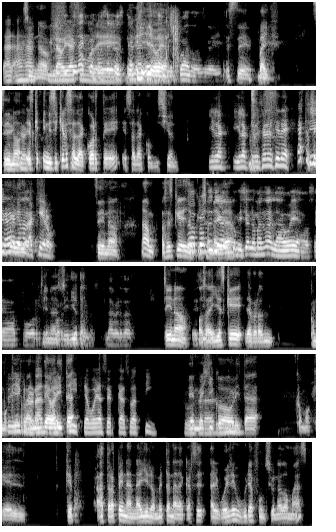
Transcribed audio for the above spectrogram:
Ah, Ajá, Sí, no. y ni la OEA como de... los canales eh. adecuados, güey. Este, bye. Sí, no, Exacto. es que ni siquiera es a la corte, ¿eh? es a la comisión. Y la, y la comisión decide, esta Sí, yo no la- quiero. Sí, no. No, o sea, es que No, pero antes de llegar a la comisión lo mandan a la OEA, o sea, por, Sí, no, por ridículos, la verdad. Sí, no, Es o sea, y es que la verdad, como Estoy que realmente ahorita ti, te voy a hacer caso a ti. en México, ahorita, como que el que atrapen a Anaya y lo metan a la cárcel, al güey le hubiera funcionado más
